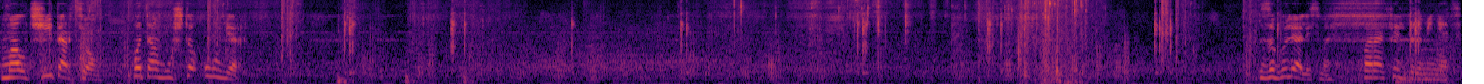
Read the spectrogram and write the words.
Молчит, Артем, потому что умер. Загулялись мы. Пора фильтры менять.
